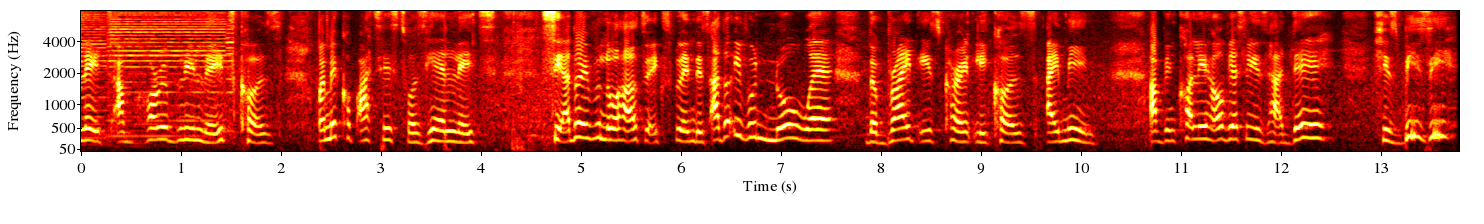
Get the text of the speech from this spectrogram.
late. I'm horribly late because my makeup artist was here late. See i don't even know how to explain this. I don't even know where the bride is currently because i mean i've been calling her. Obviously it's her day. She's busy.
